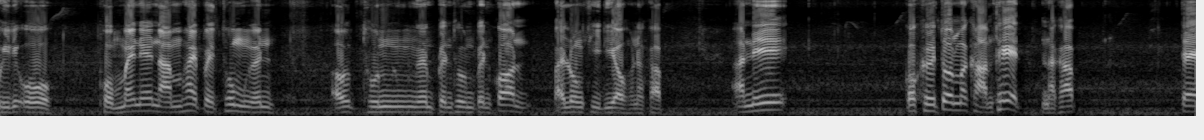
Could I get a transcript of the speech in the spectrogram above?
วิดีโอ ผมไม่แนะนำให้ไปทุ่มเงิน เอาทุนเงินเป็นทุนเป็นก้อนไปลงทีเดียวนะครับ อันนี้ก็คือต้นมะขามเทศนะครับ แต่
